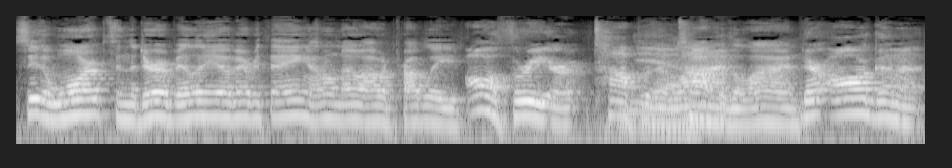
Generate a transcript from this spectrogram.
see the warmth and the durability of everything. I don't know. I would probably All three are top of the line. top of the line. They're all gonna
